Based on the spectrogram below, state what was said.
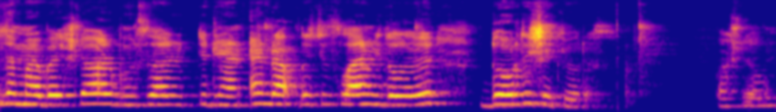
Hepinize merhaba arkadaşlar. Sizlerle birlikte dünyanın en rahatlatıcı slime videoları 4'ü çekiyoruz. Başlayalım.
